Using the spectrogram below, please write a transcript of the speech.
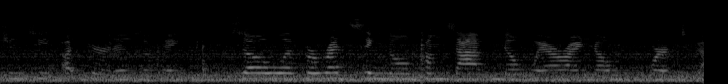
emergency. Uh, here it is, okay. So if a red signal comes out of nowhere, I know where to go.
